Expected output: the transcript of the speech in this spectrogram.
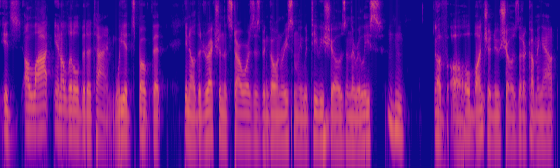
it's a lot in a little bit of time. We had spoke that you know the direction that Star Wars has been going recently with TV shows and the release hmm of a whole bunch of new shows that are coming out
